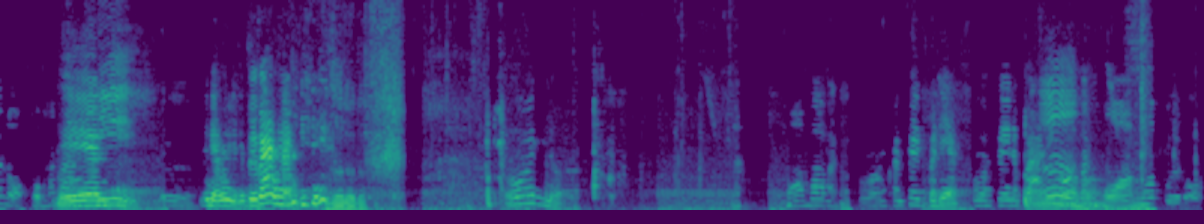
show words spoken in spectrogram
มันออกสมมันหลายที่เออไม่อย่างนี้ไปบ้างหันอีกเดี๋ยวเดี๋ยวเดี๋ยวโอ้ยเนาะหอมบ่มันหอมคันใส่ปลาแดกโอ้ใส่น้ำปลาเอนี่อหอมมันหอมเมื่อเปิดออก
